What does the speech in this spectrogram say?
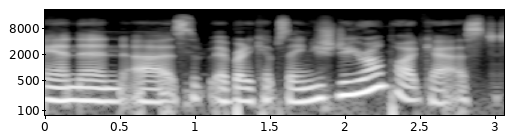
And then uh, so everybody kept saying, you should do your own podcast.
